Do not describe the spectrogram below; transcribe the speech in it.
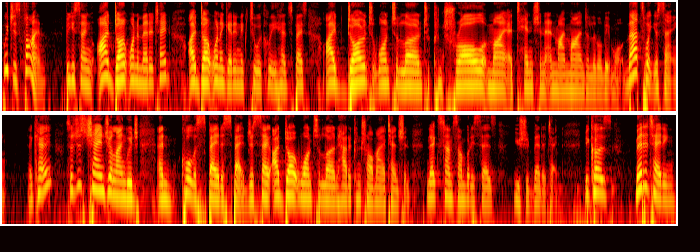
which is fine. But you're saying, I don't want to meditate. I don't want to get into a clear headspace. I don't want to learn to control my attention and my mind a little bit more. That's what you're saying. Okay? So just change your language and call a spade a spade. Just say, I don't want to learn how to control my attention. Next time somebody says you should meditate. Because meditating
